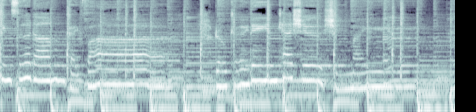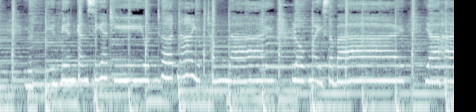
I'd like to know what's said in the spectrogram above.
ทิ้งเสือดำไก่ฟ้า เราเคยได้ยินแค่ชื่อใช่ไหม หยุดเบียดเบียนกันเสียทีหยุดเถิดนะหยุดทำลาย โลกไม่สบาย อย่าให้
